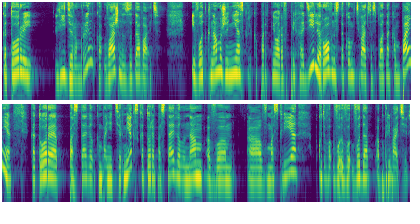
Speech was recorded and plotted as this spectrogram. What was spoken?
который лидерам рынка важно задавать. И вот к нам уже несколько партнеров приходили ровно с такой мотивацией. У нас была одна компания, которая поставила, компания Термекс, которая поставила нам в, а, в Москве какой-то водообогреватель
